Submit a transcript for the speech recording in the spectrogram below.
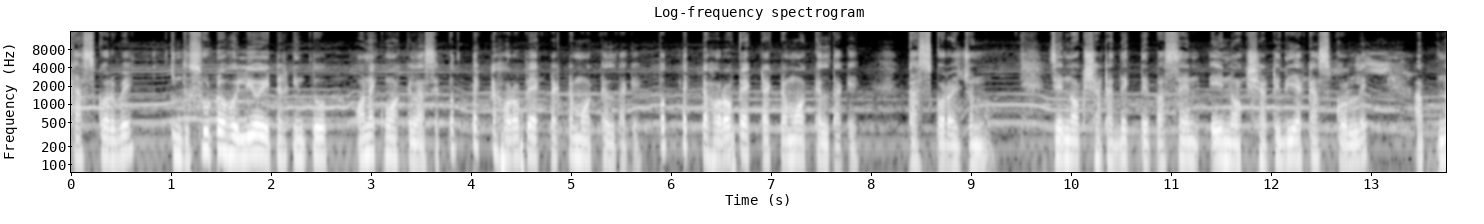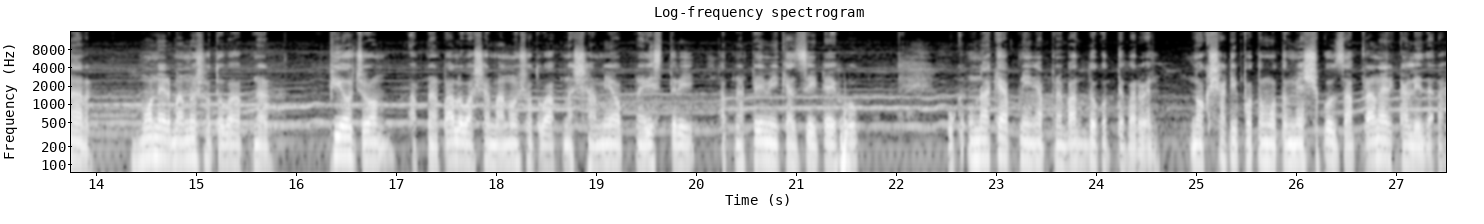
কাজ করবে, কিন্তু ছোটো হইলেও এটার কিন্তু অনেক মোয়াক্কেল আছে। প্রত্যেকটা হরফে একটা একটা মোয়াক্কেল থাকে। প্রত্যেকটা হরফে একটা একটা মোয়াক্কেল থাকে কাজ করার জন্য। যে নকশাটা দেখতে পাচ্ছেন, এই নকশাটি দিয়ে কাজ করলে আপনার মনের মানুষ অথবা আপনার প্রিয়জন, আপনার ভালোবাসার মানুষ অথবা আপনার স্বামী, আপনার স্ত্রী, আপনার প্রেমিকা, যেটাই হোক ওনাকে আপনি আপনার বাধ্য করতে পারবেন। নকশাটি প্রথমত মেশকো জাফরানের কালি দ্বারা।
